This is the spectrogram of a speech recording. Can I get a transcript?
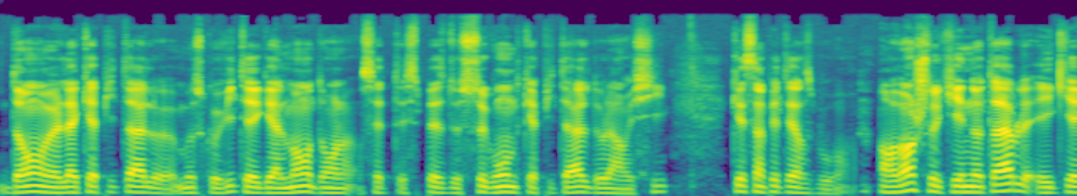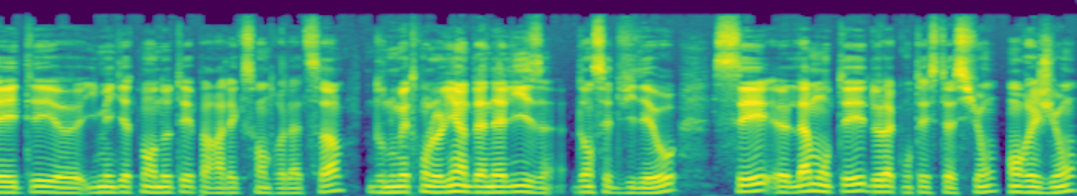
dans euh, la capitale moscovite et également dans cette espèce de seconde capitale de la Russie qu'est Saint-Pétersbourg. En revanche, ce qui est notable et qui a été euh, immédiatement noté par Alexandre Latsa, dont nous mettrons le lien de l'analyse dans cette vidéo, c'est euh, la montée de la contestation en région,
